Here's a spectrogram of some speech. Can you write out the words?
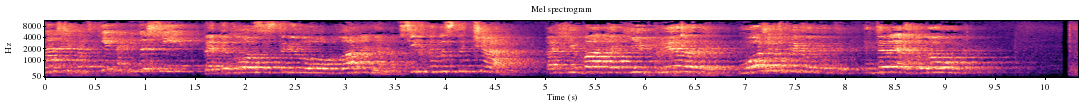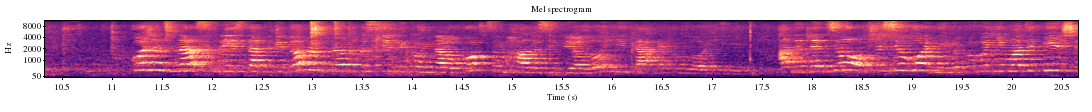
наші батьки та дідусі. Та й такого застарілого обладнання на всіх не вистачає. Та хіба такі прилади можуть викликати інтерес до науки? Кожен з нас мріє стати відомим природослідником і науковцем в галузі біології та екології. Але для цього вже сьогодні ми повинні мати більше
